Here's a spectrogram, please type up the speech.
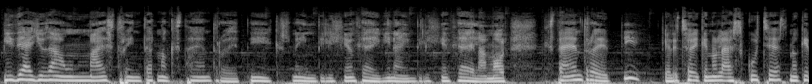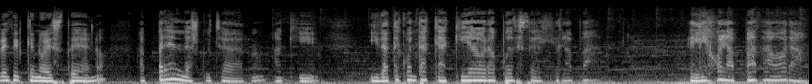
Pide ayuda a un maestro interno que está dentro de ti, que es una inteligencia divina, inteligencia del amor, que está dentro de ti, que el hecho de que no la escuches no quiere decir que no esté, ¿no? Aprende a escuchar, ¿no? Aquí. Y date cuenta que aquí ahora puedes elegir la paz. Elijo la paz ahora.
